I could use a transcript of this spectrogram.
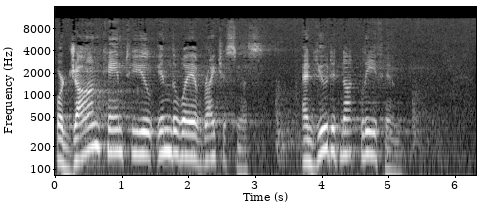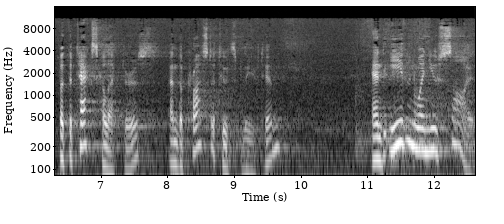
For John came to you in the way of righteousness, and you did not believe him. But the tax collectors and the prostitutes believed him. And even when you saw it,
